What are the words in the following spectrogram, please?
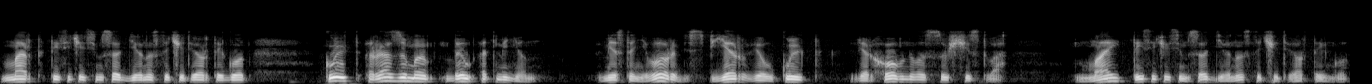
март 1794 год, культ разума был отменен. Вместо него Робеспьер вел культ верховного существа. Май 1794 год.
